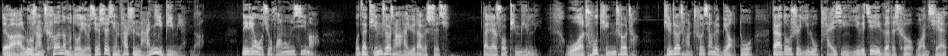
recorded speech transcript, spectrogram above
对吧？路上车那么多，有些事情它是难以避免的。那天我去黄龙溪嘛。我在停车场还遇到个事情，大家说评评理。我出停车场，停车场车相对比较多，大家都是一路排行，一个接一个的车往前，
